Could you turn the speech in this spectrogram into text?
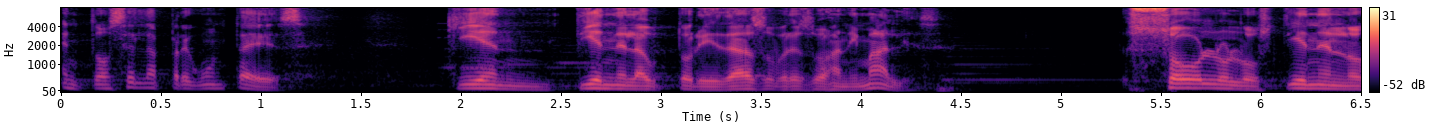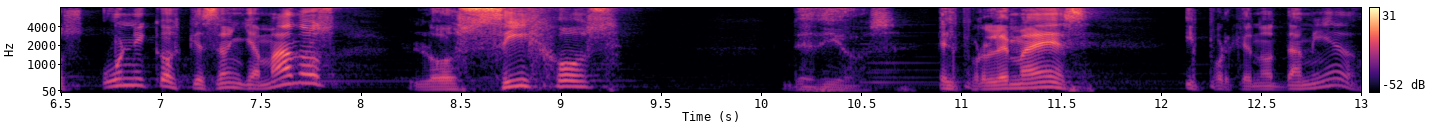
Entonces la pregunta es, ¿quién tiene la autoridad sobre esos animales? Solo los tienen los únicos que son llamados los hijos de Dios. El problema es, ¿y por qué nos da miedo?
